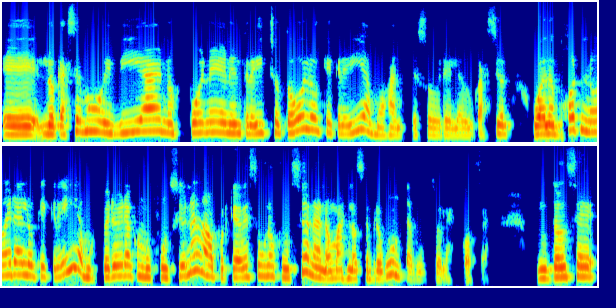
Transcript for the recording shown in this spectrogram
eh, lo que hacemos hoy día nos pone en entredicho todo lo que creíamos antes sobre la educación, o a lo mejor no era lo que creíamos, pero era como funcionaba, porque a veces uno funciona, nomás no se pregunta mucho las cosas. Entonces,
